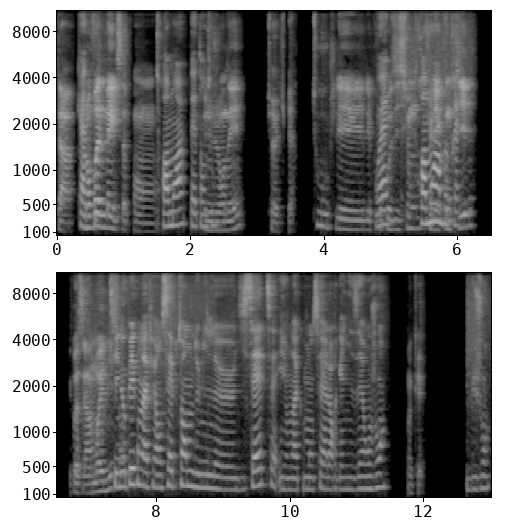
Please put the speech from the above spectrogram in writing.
T'as-. L'envoi de mail, ça prend Trois mois peut-être en une tout. journée. Tu récupères toutes les, les Ouais, propositions, trois tu mois les à peu près. compiles. C'est quoi, c'est un mois et demi C'est une OP qu'on a fait en septembre 2017 et on a commencé à l'organiser en juin, Ok. début juin.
